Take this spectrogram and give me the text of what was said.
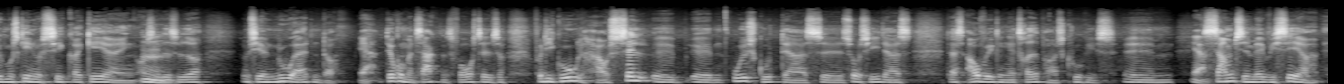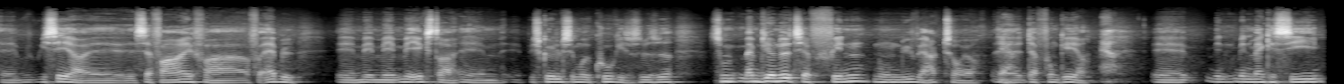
Nu måske noget segregering osv. Mm. videre, som siger, nu er den der. Ja. Det kunne man sagtens forestille sig. Fordi Google har jo selv øh, øh, udskudt deres, øh, så at sige, deres, deres afvikling af tredjeparts cookies. Øh, Ja. Samtidig med, at vi ser, øh, vi ser øh, Safari fra, fra Apple øh, med, med, med ekstra øh, beskyttelse mod cookies osv. videre. Så man bliver nødt til at finde nogle nye værktøjer, Ja. øh, der fungerer. Ja. Øh, men, men man kan sige,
